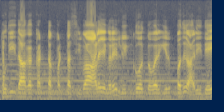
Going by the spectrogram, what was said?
புதிதாக கட்டப்பட்ட சிவ ஆலயங்களில் லிங்கோத்பவர் இருப்பது அரிதே.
